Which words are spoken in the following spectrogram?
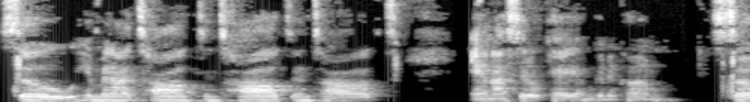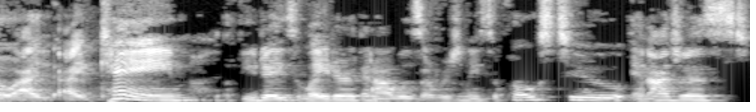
So him and I talked and talked and talked, and I said, "Okay, I'm gonna come." So I, I came a few days later than I was originally supposed to, and I just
